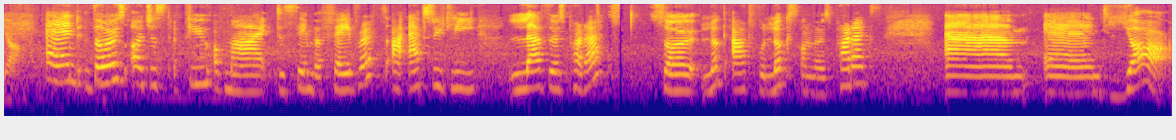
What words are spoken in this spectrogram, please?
yeah. And those are just a few of my December favorites. I absolutely love those products. So look out for looks on those products. Um and yeah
